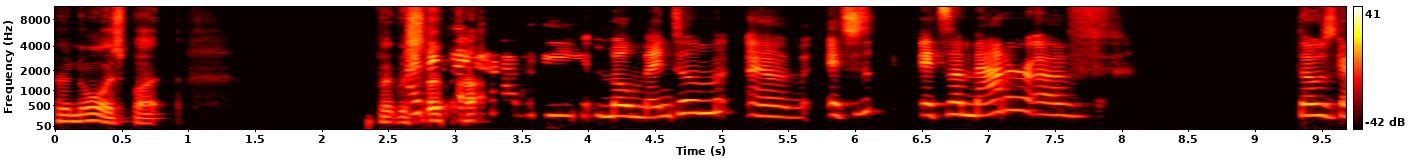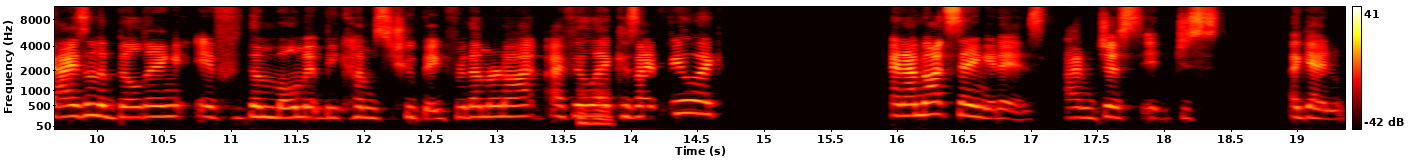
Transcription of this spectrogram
Who knows? But but I think they have the momentum. Um, it's it's a matter of those guys in the building if the moment becomes too big for them or not. I feel mm-hmm. like because I feel like, and I'm not saying it is. I'm just it just again,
